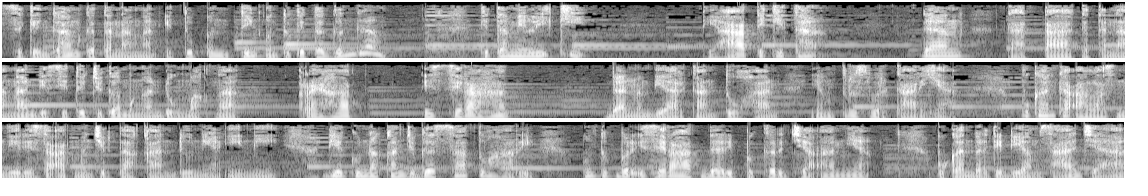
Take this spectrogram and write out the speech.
segenggam ketenangan itu penting untuk kita genggam. Kita miliki di hati kita. Dan kata ketenangan di situ juga mengandung makna rehat, istirahat, dan membiarkan Tuhan yang terus berkarya. Bukankah Allah sendiri saat menciptakan dunia ini, dia gunakan juga satu hari untuk beristirahat dari pekerjaannya, Bukan berarti diam saja,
